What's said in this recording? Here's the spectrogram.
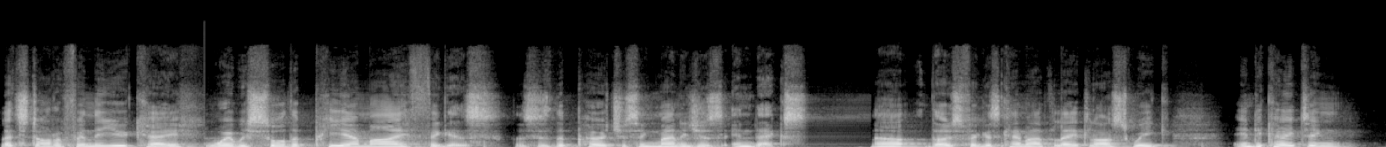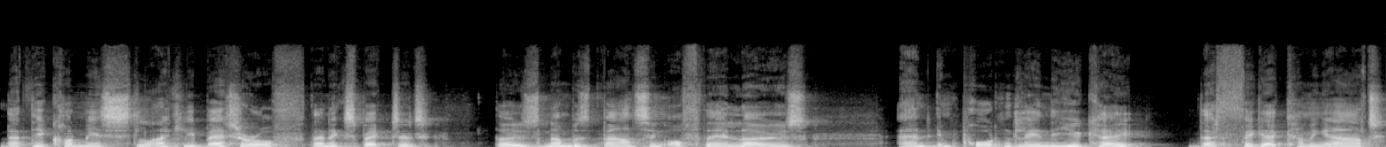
Let's start off in the UK where we saw the PMI figures. This is the Purchasing Managers Index. Now, those figures came out late last week, indicating that the economy is slightly better off than expected those numbers bouncing off their lows. And importantly, in the UK, that figure coming out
